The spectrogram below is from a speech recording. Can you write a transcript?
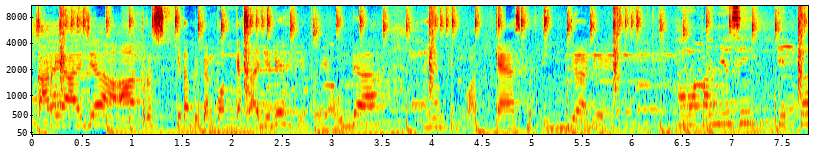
karya aja ah, terus kita bikin podcast aja deh gitu ya udah akhirnya bikin podcast bertiga deh harapannya sih kita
